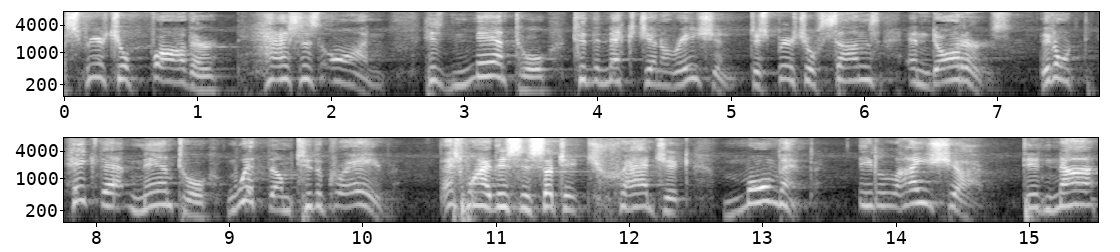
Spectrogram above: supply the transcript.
A spiritual father passes on his mantle to the next generation, to spiritual sons and daughters. They don't take that mantle with them to the grave. That's why this is such a tragic moment. Elisha did not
